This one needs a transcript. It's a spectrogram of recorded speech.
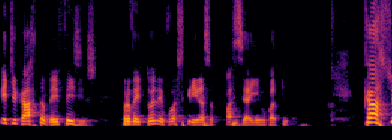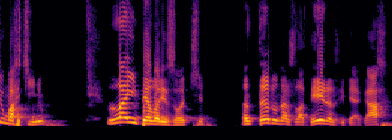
Edgar também fez isso aproveitou e levou as crianças para passear em Ubatuba. Cássio Martinho, lá em Belo Horizonte, andando nas ladeiras de BH,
